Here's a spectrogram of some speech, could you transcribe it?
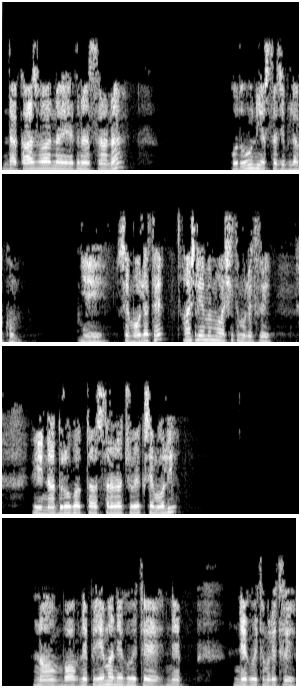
да казва на една страна Удуни астаджиб лакум. И се молете, аз ще имам вашите молитви. И на другата страна човек се моли, но Бог не приема неговите, не, неговите молитви.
